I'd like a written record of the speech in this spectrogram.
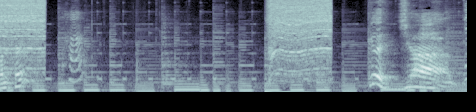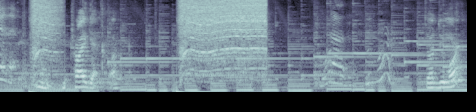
Wanna try? Uh-huh. Good job. Try again. Noah. Done. Do you do more?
